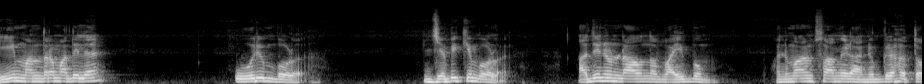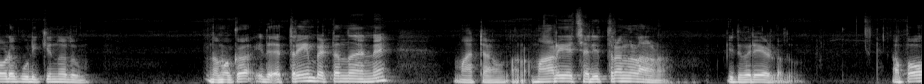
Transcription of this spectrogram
ഈ മന്ത്രം അതിൽ ഊരുമ്പോൾ ജപിക്കുമ്പോൾ അതിനുണ്ടാവുന്ന വൈബും ഹനുമാൻ സ്വാമിയുടെ അനുഗ്രഹത്തോടെ കുടിക്കുന്നതും നമുക്ക് ഇത് എത്രയും പെട്ടെന്ന് തന്നെ മാറ്റാവുന്നതാണ്. മാറിയ ചരിത്രങ്ങളാണ് ഇതുവരെയുള്ളത്. അപ്പോൾ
